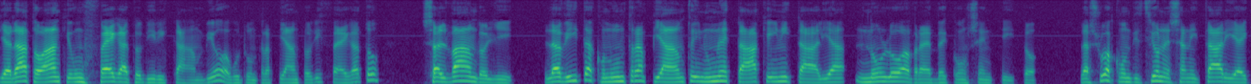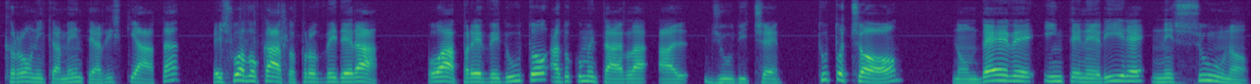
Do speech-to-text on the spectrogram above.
gli ha dato anche un fegato di ricambio, ha avuto un trapianto di fegato, salvandogli la vita con un trapianto in un'età che in Italia non lo avrebbe consentito. La sua condizione sanitaria è cronicamente arrischiata e il suo avvocato provvederà o ha preveduto a documentarla al giudice. Tutto ciò non deve intenerire nessuno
